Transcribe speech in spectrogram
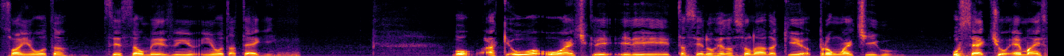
Só em outra seção mesmo, em, em outra tag. Bom, aqui, o, o article ele está sendo relacionado aqui para um artigo. O section é mais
